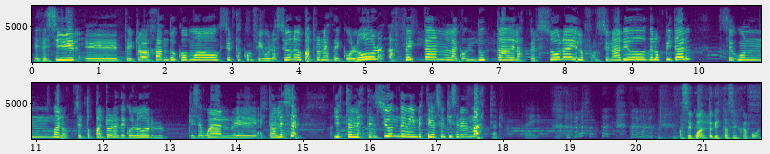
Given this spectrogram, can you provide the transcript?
Es decir, eh, estoy trabajando cómo ciertas configuraciones o patrones de color afectan la conducta de las personas y los funcionarios del hospital según, bueno, ciertos patrones de color que se puedan eh, establecer. Y esta es la extensión de mi investigación que hice en el máster. ¿Hace cuánto que estás en Japón?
